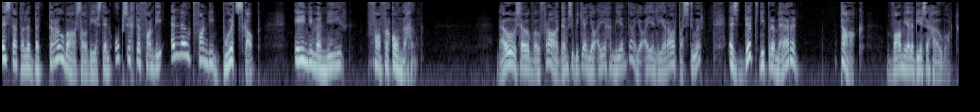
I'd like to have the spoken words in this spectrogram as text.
is dat hulle betroubaar sal wees ten opsigte van die inhoud van die boodskap en die manier van verkondiging. Nou sou ek wou vra, dink so 'n bietjie aan jou eie gemeente, aan jou eie leraar, pastoor, is dit die primêre taak waarmee jy besig gehou word?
